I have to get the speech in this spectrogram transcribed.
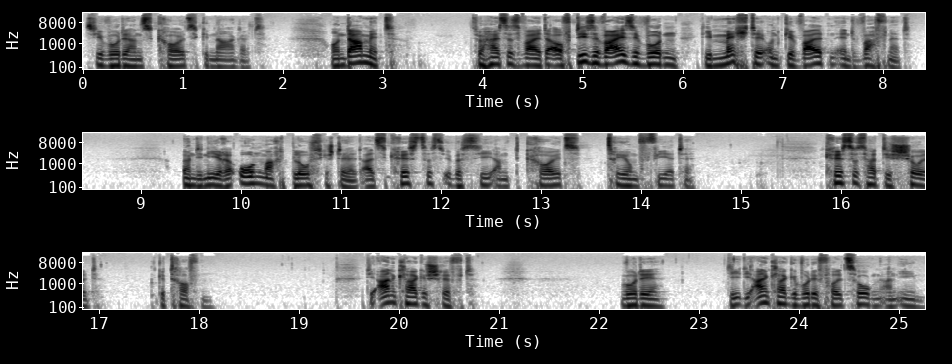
Sie wurde ans Kreuz genagelt. Und damit, so heißt es weiter, auf diese Weise wurden die Mächte und Gewalten entwaffnet und in ihre Ohnmacht bloßgestellt, als Christus über sie am Kreuz triumphierte. Christus hat die Schuld getroffen. Die Anklageschrift wurde, die, die Anklage wurde vollzogen an ihm.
